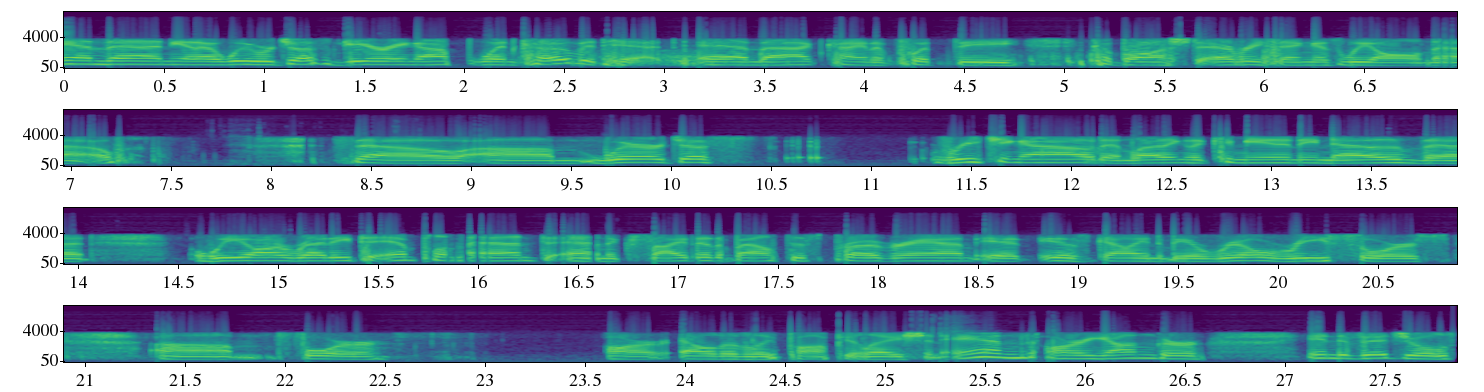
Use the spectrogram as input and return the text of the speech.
And then, you know, we were just gearing up when COVID hit, and that kind of put the kibosh to everything, as we all know. So um, we're just reaching out and letting the community know that we are ready to implement and excited about this program. It is going to be a real resource um, for our elderly population and our younger individuals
